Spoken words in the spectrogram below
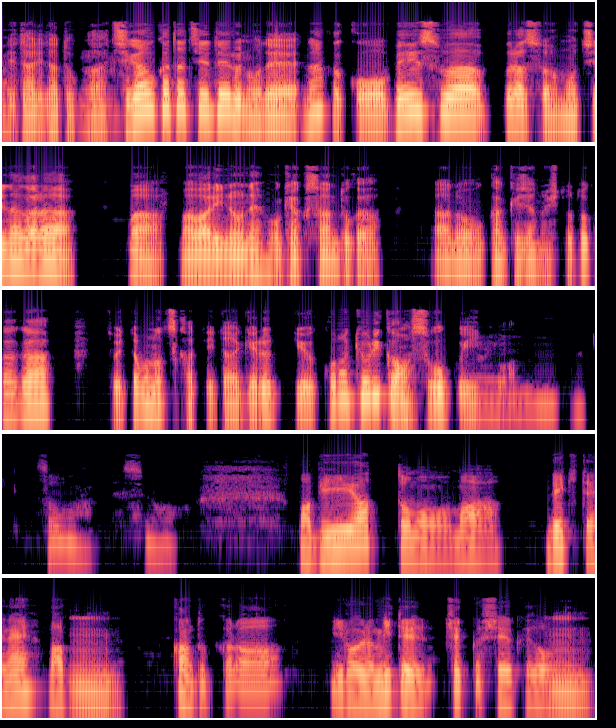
ん出たりだとか、うん違う形で出るので、なんかこう、ベースは、プラスは持ちながら、まあ、周りのね、お客さんとか、あの、関係者の人とかが、そういったものを使っていただけるっていう、この距離感はすごくいいと思う。うんそうなんですよ。まあ、b アットも、まあ、できてね、バッうん。カの時からいろいろ見てチェックしてるけど、いうん。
